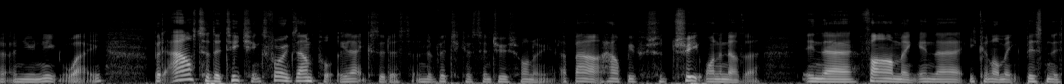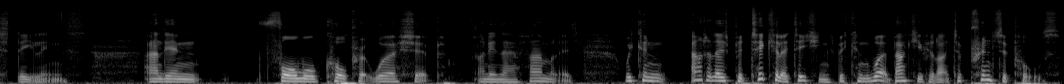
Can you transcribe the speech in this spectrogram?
uh, and unique way. But out of the teachings, for example, in Exodus and Leviticus and Deuteronomy, about how people should treat one another in their farming, in their economic business dealings, and in formal corporate worship and in their families, we can, out of those particular teachings, we can work back, if you like, to principles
